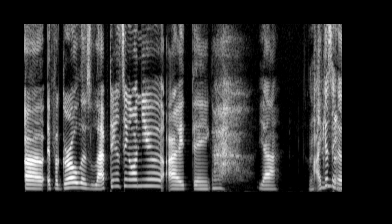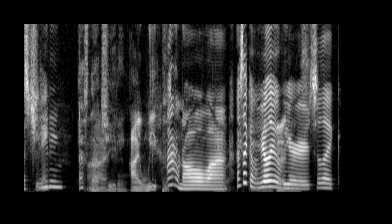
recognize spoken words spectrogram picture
Uh, if a girl is lap dancing on you, I think, yeah, That's I can cheating? say that's cheating. That's not I- cheating. I weep. I don't know. Uh, Yeah. that's like a Oh my really weird. So like,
